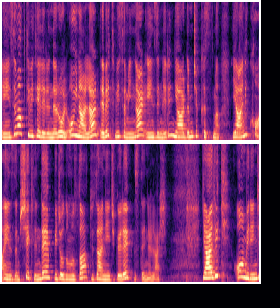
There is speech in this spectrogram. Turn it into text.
enzim aktivitelerinde rol oynarlar. Evet vitaminler enzimlerin yardımcı kısmı yani koenzim şeklinde vücudumuzda düzenleyici görev üstlenirler. Geldik 11.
